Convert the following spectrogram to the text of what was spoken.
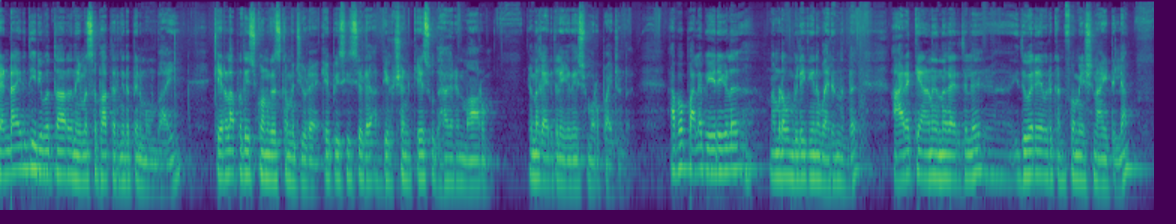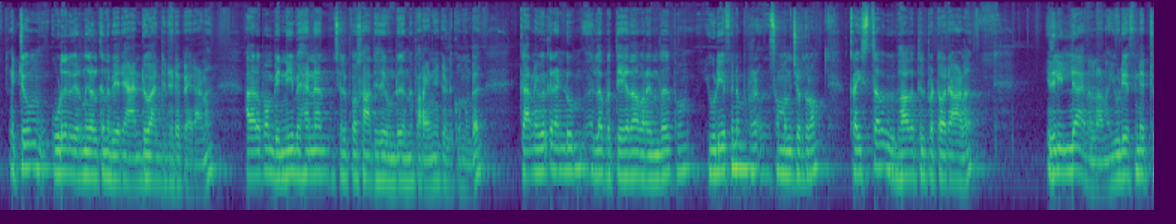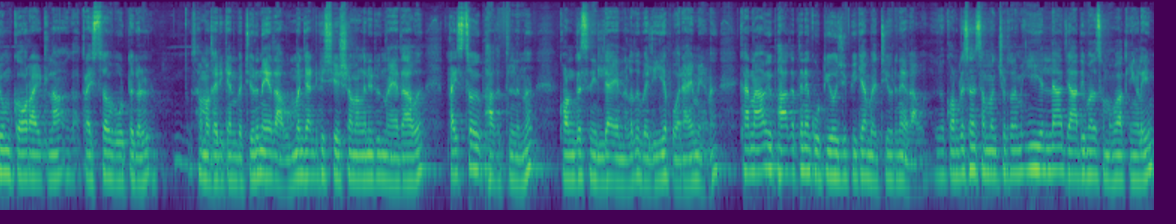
രണ്ടായിരത്തി ഇരുപത്തി ആറ് നിയമസഭാ തെരഞ്ഞെടുപ്പിന് മുമ്പായി കേരള പ്രദേശ് കോൺഗ്രസ് കമ്മിറ്റിയുടെ കെ പി സി സിയുടെ അധ്യക്ഷൻ കെ സുധാകരൻ മാറും എന്ന കാര്യത്തിൽ ഏകദേശം ഉറപ്പായിട്ടുണ്ട്. അപ്പോൾ പല പേരുകൾ നമ്മുടെ മുമ്പിലേക്ക് ഇങ്ങനെ വരുന്നുണ്ട്. ആരൊക്കെയാണ് എന്ന കാര്യത്തിൽ ഇതുവരെ ഒരു കൺഫർമേഷൻ ആയിട്ടില്ല. ഏറ്റവും കൂടുതൽ ഉയർന്നു കേൾക്കുന്ന പേര് ആൻഡോ ആന്റണിയുടെ പേരാണ്. അതോടൊപ്പം ബെന്നി ബെഹനാൻ ചിലപ്പോൾ സാധ്യതയുണ്ട് എന്ന് പറഞ്ഞ് കേൾക്കുന്നുണ്ട്. കാരണം ഇവർക്ക് രണ്ടും ഉള്ള പ്രത്യേകത പറയുന്നത് ഇപ്പം യു ഡി എഫിനെ സംബന്ധിച്ചിടത്തോളം ക്രൈസ്തവ വിഭാഗത്തിൽപ്പെട്ട ഒരാൾ ഇതിലില്ല എന്നുള്ളതാണ്. യു ഡി എഫിന്റെ ഏറ്റവും കോറായിട്ടുള്ള ക്രൈസ്തവ വോട്ടുകൾ സമഹരിക്കാൻ പറ്റിയ ഒരു നേതാവ് ഉമ്മൻചാണ്ടിക്ക് ശേഷം അങ്ങനെ ഒരു നേതാവ് ക്രൈസ്തവ വിഭാഗത്തിൽ നിന്ന് കോൺഗ്രസ്സിന് ഇല്ല എന്നുള്ളത് വലിയ പോരായ്മയാണ്. കാരണം ആ വിഭാഗത്തിനെ കൂട്ടിയോജിപ്പിക്കാൻ പറ്റിയ ഒരു നേതാവ്. കോൺഗ്രസിനെ സംബന്ധിച്ചിടത്തോളം ഈ എല്ലാ ജാതിമത സമവാക്യങ്ങളെയും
